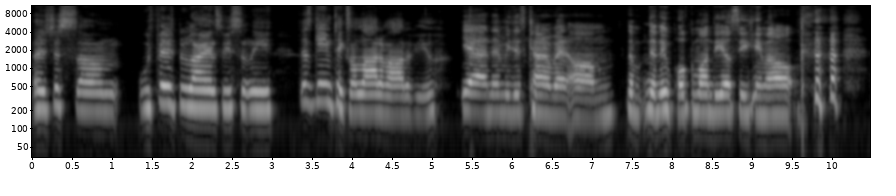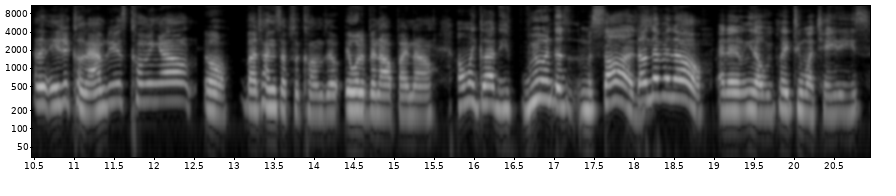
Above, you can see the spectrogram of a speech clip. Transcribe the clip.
it's just, um, we finished Blue Lions recently. This game takes a lot of out of you. Yeah, and then we just kind of went, um, the, the new Pokemon DLC came out. and then Age of Calamity is coming out. Oh, by the time this episode comes, it, it would have been out by now. Oh my god, you ruined the massage! They'll never know. And then, you know, we played too much Hades.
